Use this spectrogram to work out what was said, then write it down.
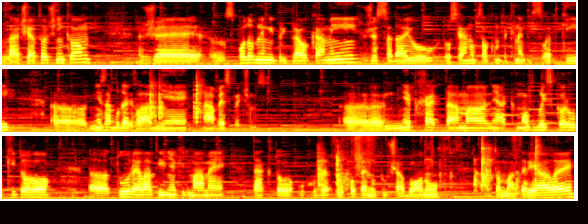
začiatočníkom, že e, s podobnými prípravkami, že sa dajú dosiahnuť celkom pekné výsledky, e, nezabúdať hlavne na bezpečnosť. E, nepchať tam nejak moc blízko ruky toho, tu relatívne, keď máme takto uchopenú tú šablónu na tom materiále,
